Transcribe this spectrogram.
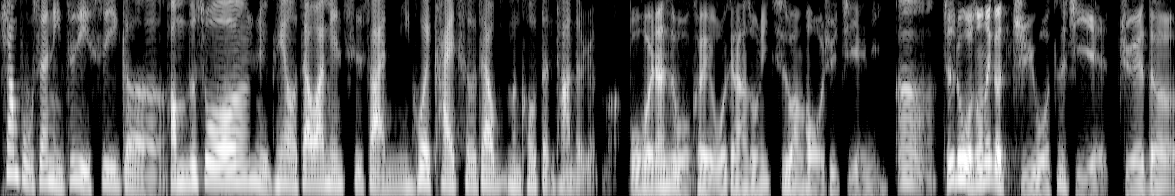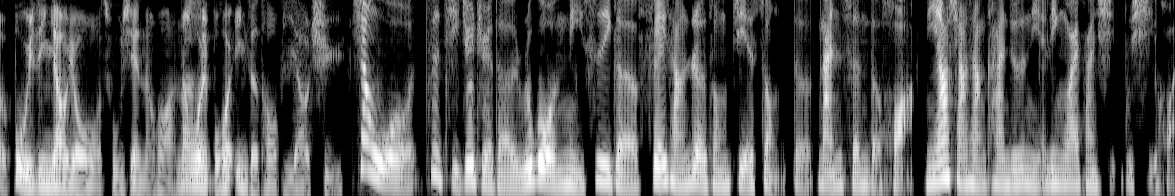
像普生，你自己是一个，好，比如说女朋友在外面吃饭，你会开车在门口等她的人吗？不会，但是我可以，我会跟她说，你吃完后我去接你。嗯，就是如果说那个局我自己也觉得不一定要有我出现的话，那我也不会硬着头皮要去。嗯，像我自己就觉得，如果你是一个非常热衷接送的男生的话，你要想想看，就是你的另外一半喜不喜欢？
